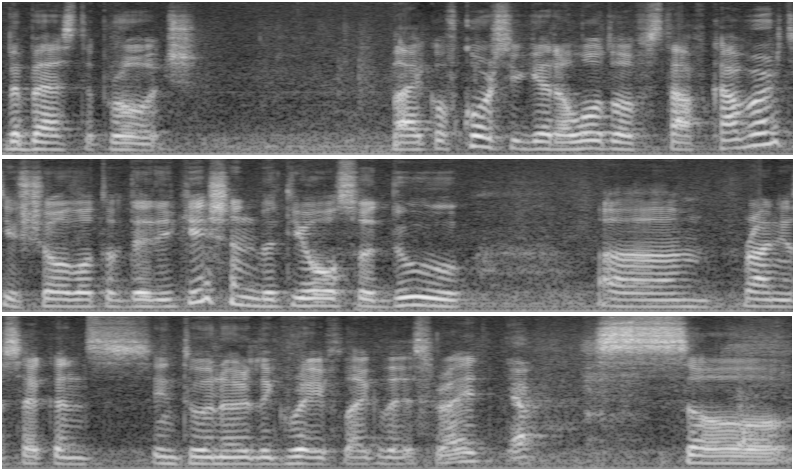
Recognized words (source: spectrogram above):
the best approach. Like, of course, you get a lot of stuff covered, you show a lot of dedication, but you also do um, run your seconds into an early grave like this, right? Yeah. So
